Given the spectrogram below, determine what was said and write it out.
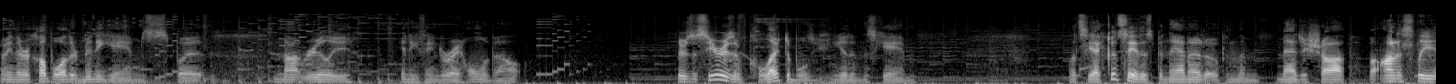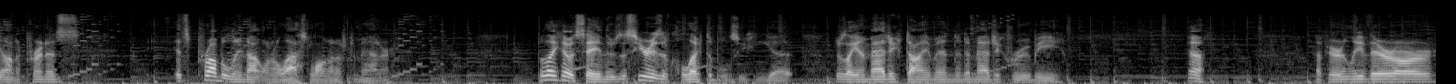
I mean, there are a couple other mini games, but not really anything to write home about. There's a series of collectibles you can get in this game. Let's see, I could say this banana to open the magic shop, but honestly, on Apprentice, it's probably not going to last long enough to matter. But like I was saying, there's a series of collectibles you can get. There's like a magic diamond and a magic ruby. Yeah. Apparently there are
